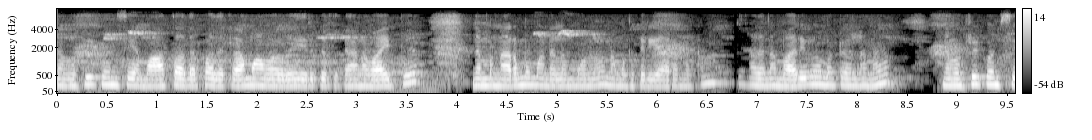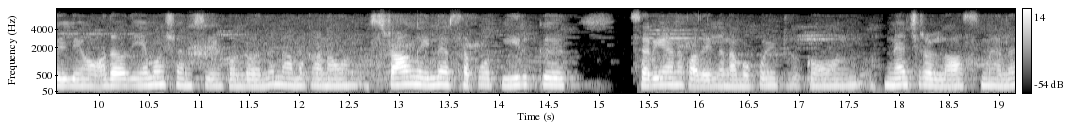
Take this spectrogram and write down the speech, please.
நம்ம ஃப்ரீக்வன்சியை மாற்றாதப்போ அது ட்ராமாவாகவே இருக்கிறதுக்கான வாய்ப்பு நம்ம நரம்பு மண்டலம் மூலம் நமக்கு தெரிய ஆரம்பிக்கும். அதை நம்ம அறிவு மட்டும் இல்லாமல் நம்ம ஃப்ரீக்வன்சிலையும் அதாவது எமோஷன்ஸ்லையும் கொண்டு வந்து நமக்கான ஸ்ட்ராங் இன்னர் சப்போர்ட் இருக்குது சரியான பாதையில் நம்ம போயிட்டுருக்கோம். நேச்சுரல் லாஸ் மேலே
